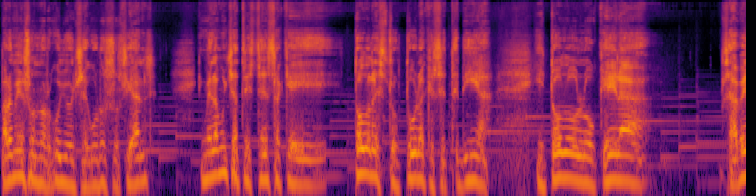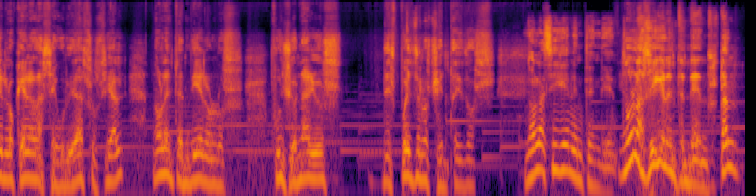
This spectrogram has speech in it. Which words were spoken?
para mí es un orgullo el Seguro Social y me da mucha tristeza que toda la estructura que se tenía y todo lo que era saber lo que era la seguridad social, no la entendieron los funcionarios después del 82. No la siguen entendiendo. No la siguen entendiendo. Están...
